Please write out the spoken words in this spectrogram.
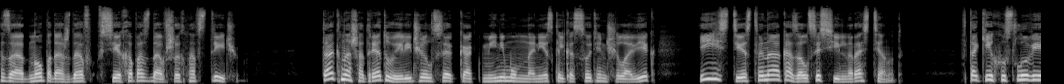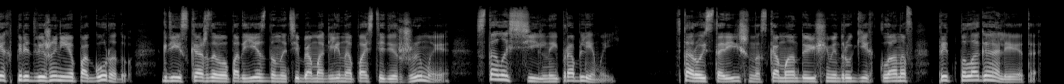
заодно подождав всех опоздавших навстречу. Так наш отряд увеличился как минимум на несколько сотен человек и, естественно, оказался сильно растянут. В таких условиях передвижение по городу, где из каждого подъезда на тебя могли напасть одержимые, стало сильной проблемой. Второй старейшина с командующими других кланов предполагали это,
